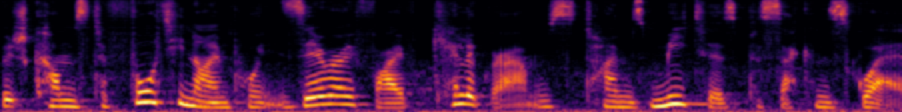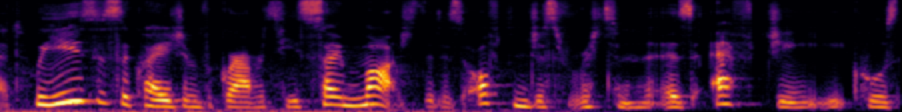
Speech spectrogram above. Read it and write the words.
which comes to 49.05 kilograms times meters per second squared. We use this equation for gravity so much that it's often just written as Fg equals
